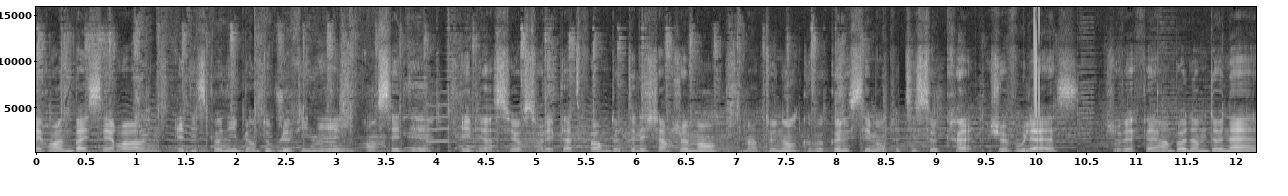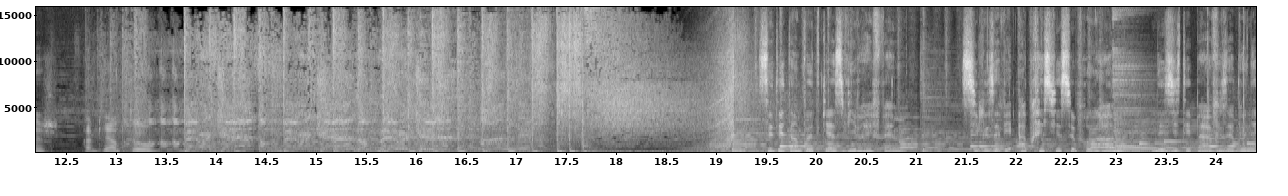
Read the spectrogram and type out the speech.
Céron by Céron est disponible en double vinyle, en CD et bien sûr sur les plateformes de téléchargement. Maintenant que vous connaissez mon petit secret, je vous laisse. Je vais faire un bonhomme de neige. À bientôt. C'était un podcast Vivre FM. Si vous avez apprécié ce programme, n'hésitez pas à vous abonner.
